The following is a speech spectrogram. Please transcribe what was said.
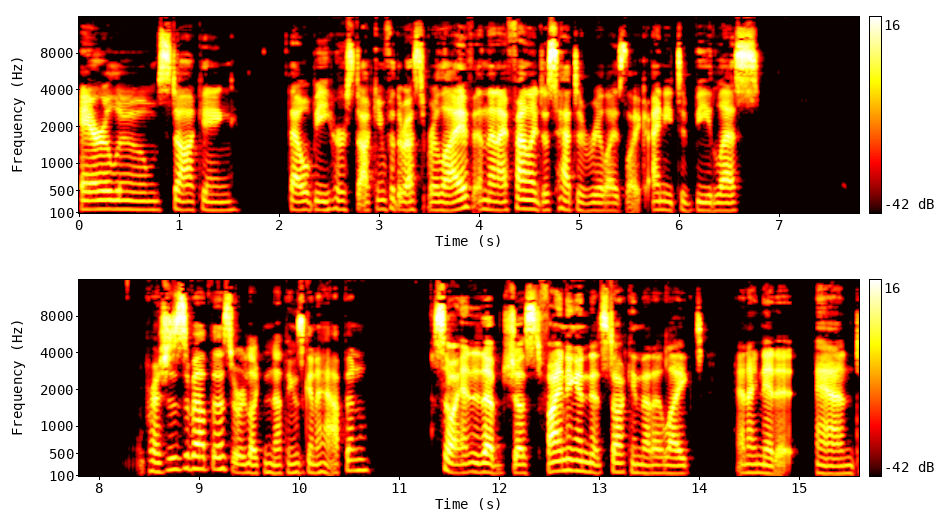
heirloom stocking that will be her stocking for the rest of her life. And then I finally just had to realize like I need to be less precious about this or like nothing's going to happen. So I ended up just finding a knit stocking that I liked and I knit it. And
